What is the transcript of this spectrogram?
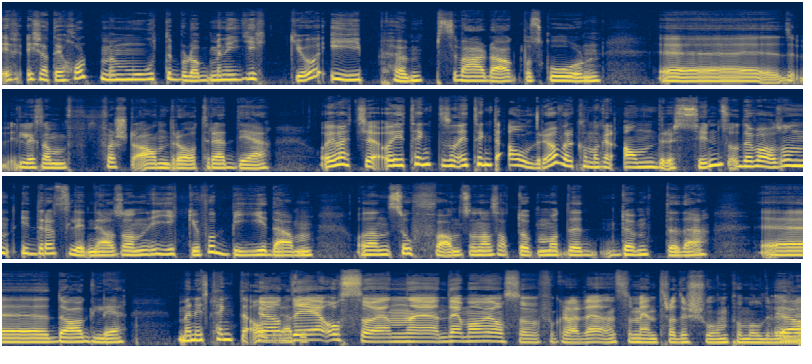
Ikke at jeg holdt på med moteblogg, men jeg gikk jo i pumps hver dag på skolen. Eh, liksom første, andre og tredje. Og jeg vet ikke, og jeg tenkte, sånn, jeg tenkte aldri over hva noen andre syns, og det var jo sånn idrettslinja og sånn, jeg gikk jo forbi dem, og den sofaen som de satt og på en måte dømte det eh, daglig. Men jeg tenkte aldri Ja, det er også en eh, Det må vi også forklare, som er en tradisjon på Molde Ja.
